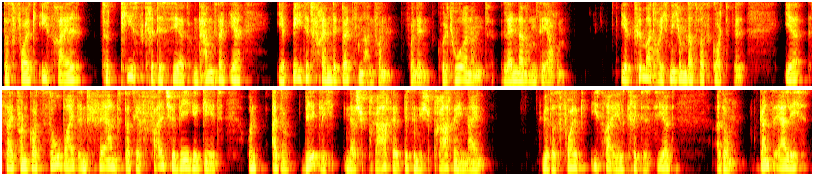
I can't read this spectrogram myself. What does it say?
das Volk Israel zutiefst kritisiert und haben gesagt, ihr, ihr betet fremde Götzen an von, von den Kulturen und Ländern um sie herum. Ihr kümmert euch nicht um das, was Gott will. Ihr seid von Gott so weit entfernt, dass ihr falsche Wege geht. Und also wirklich in der Sprache, bis in die Sprache hinein, wird das Volk Israel kritisiert. Also ganz ehrlich,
